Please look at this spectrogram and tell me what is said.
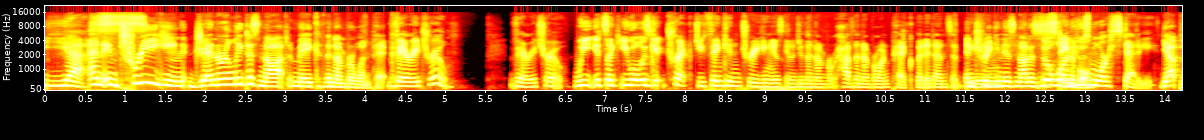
Yes, And intriguing generally does not make the number one pick. Very true. Very true. We it's like you always get tricked. You think intriguing is going to do the number have the number one pick, but it ends up being Intriguing is not as the one who's more steady. Yep.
